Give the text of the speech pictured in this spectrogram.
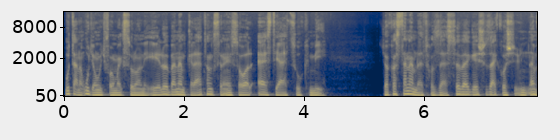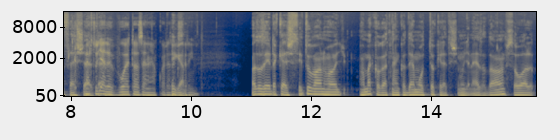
utána ugyanúgy fog megszólalni élőben, nem kell áthangszerelni, szóval ezt játsszuk mi. Csak aztán nem lett hozzá szöveg, és az Ákos nem flashelte. Mert ugye előbb volt a zene akkor ezek Igen. szerint. Az az érdekes szitu van, hogy ha meghallgatnánk a demót, tökéletesen ugyanez a dal, szóval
